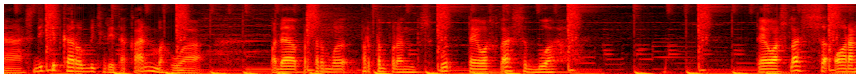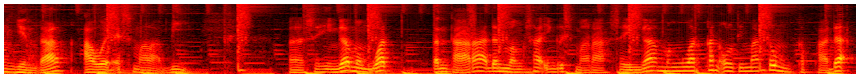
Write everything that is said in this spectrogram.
Nah, sedikit Karobi ceritakan bahwa pada pertempuran tersebut tewaslah sebuah tewaslah seorang jenderal AWS Malabi eh, sehingga membuat tentara dan bangsa Inggris marah sehingga mengeluarkan ultimatum kepada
